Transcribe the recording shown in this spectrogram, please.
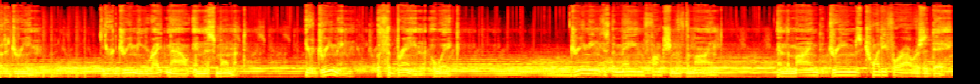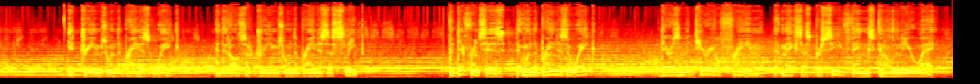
But a dream. You're dreaming right now in this moment. You're dreaming with the brain awake. Dreaming is the main function of the mind, and the mind dreams 24 hours a day. It dreams when the brain is awake, and it also dreams when the brain is asleep. The difference is that when the brain is awake, there is a material frame that makes us perceive things in a linear way.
